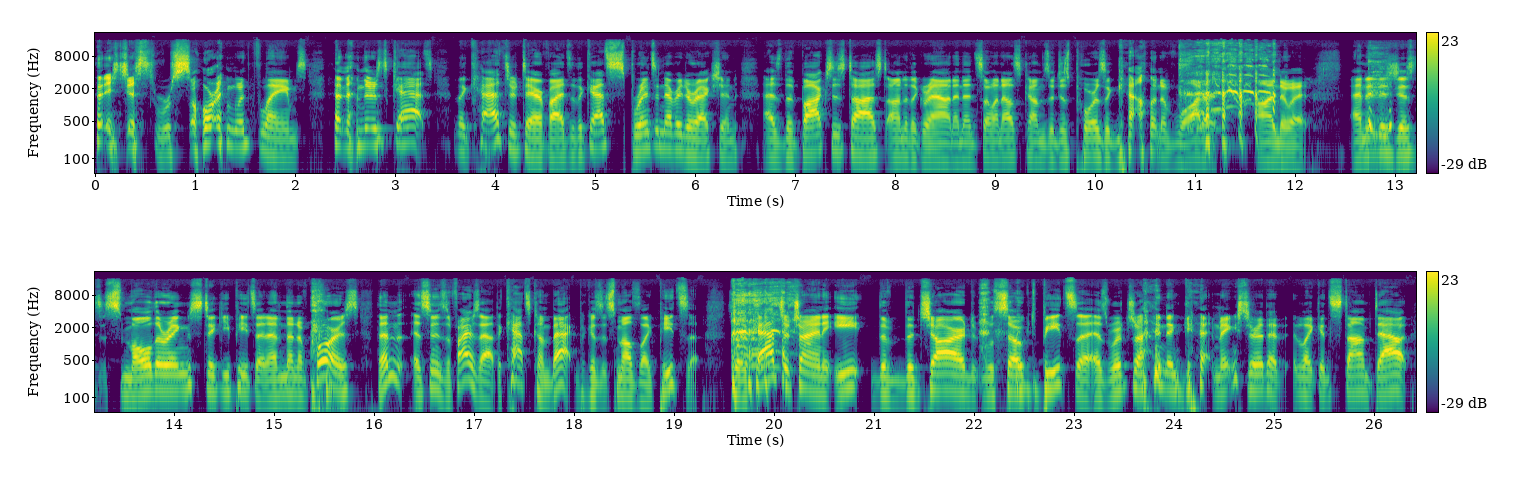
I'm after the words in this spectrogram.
that is just soaring with flames. And then there's cats. The cats are terrified. So the cats sprint in every direction as the box is tossed onto the ground. And then someone else comes and just pours a gallon of water onto it. And it is just smoldering, sticky pizza. And then, of course, then as soon as the fire's out, the cats come back because it smells like pizza. So the cats are trying to eat the, the charred, soaked pizza as we're trying to get make sure that like it's stomped out.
